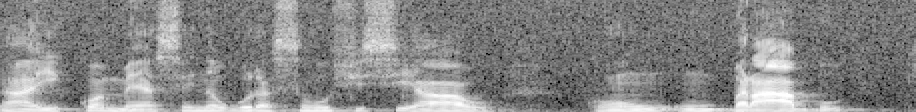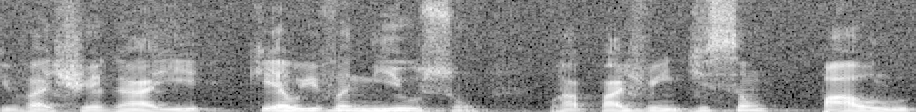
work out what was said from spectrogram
aí começa a inauguração oficial com um brabo que vai chegar aí, que é o Ivanilson. O rapaz vem de São Paulo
